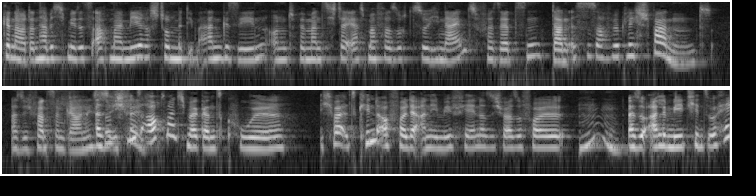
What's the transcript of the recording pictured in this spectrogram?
genau, dann habe ich mir das auch mal mehrere Stunden mit ihm angesehen. Und wenn man sich da erstmal versucht, so hineinzuversetzen, dann ist es auch wirklich spannend. Also ich fand es dann gar nicht also so Also ich finde es auch manchmal ganz cool. Ich war als Kind auch voll der Anime-Fan. Also ich war so voll, mm. also alle Mädchen so, hey,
